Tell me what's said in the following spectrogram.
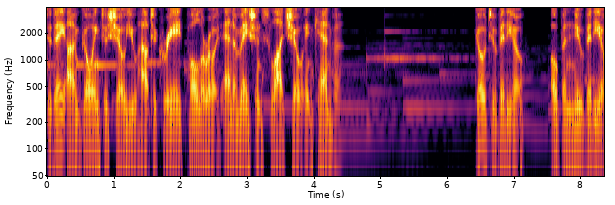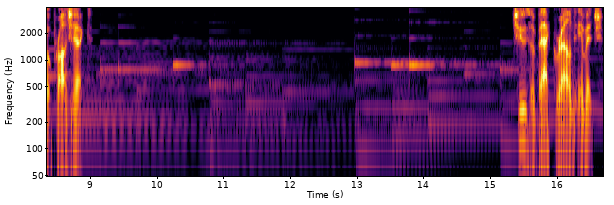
Today I'm going to show you how to create Polaroid animation slideshow in Canva. Go to video, open new video project. Choose a background image.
